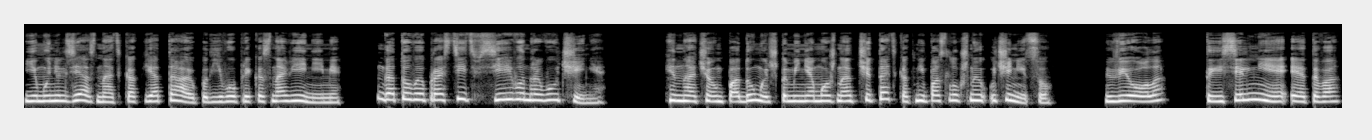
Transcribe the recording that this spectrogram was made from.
Ему нельзя знать, как я таю под его прикосновениями, готовая простить все его нравоучения. Иначе он подумает, что меня можно отчитать как непослушную ученицу. «Виола, ты сильнее этого!»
